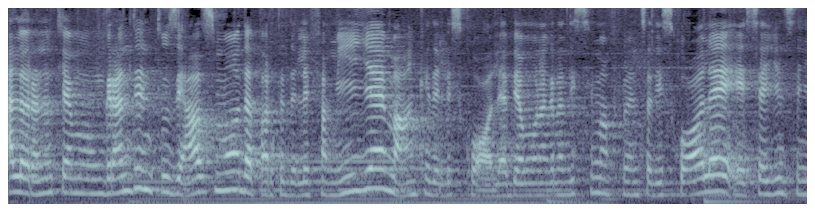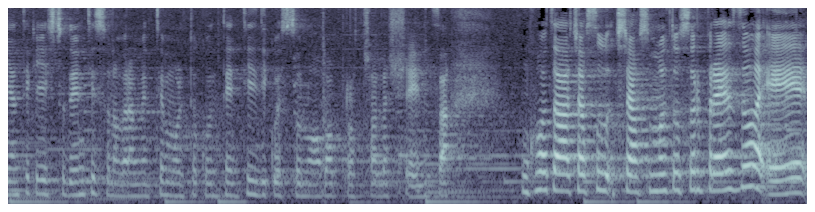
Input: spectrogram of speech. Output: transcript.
Allora, notiamo un grande entusiasmo da parte delle famiglie ma anche delle scuole. Abbiamo una grandissima affluenza di scuole e sia gli insegnanti che gli studenti sono veramente molto contenti di questo nuovo approccio alla scienza. Cosa ci ha, ci ha, molto sorpreso è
